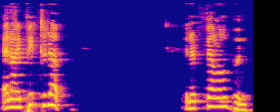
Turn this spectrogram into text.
And I picked it up. And it fell open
